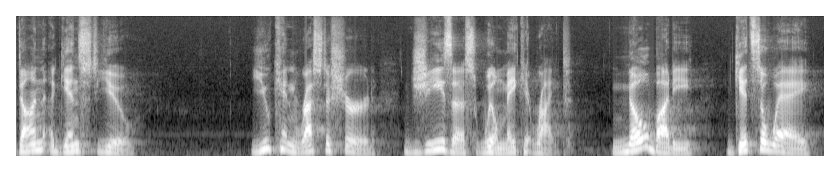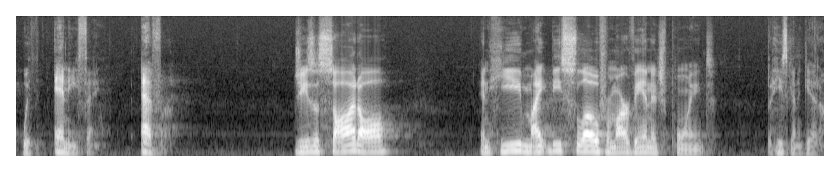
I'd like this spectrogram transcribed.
done against you, you can rest assured Jesus will make it right. Nobody gets away with anything, ever. Jesus saw it all, and he might be slow from our vantage point, but he's going to get them.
